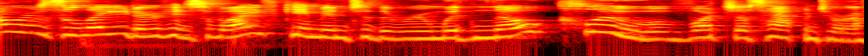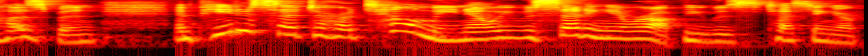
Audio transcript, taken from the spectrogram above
hours later, his wife came into the room with no clue of what just happened to her husband. And Peter said to her, Tell me. Now he was setting her up, he was testing her.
